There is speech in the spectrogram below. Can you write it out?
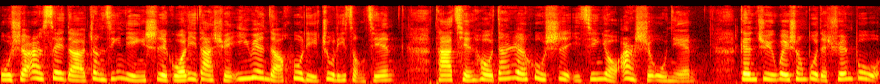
五十二岁的郑金玲是国立大学医院的护理助理总监，她前后担任护士已经有二十五年。根据卫生部的宣布，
